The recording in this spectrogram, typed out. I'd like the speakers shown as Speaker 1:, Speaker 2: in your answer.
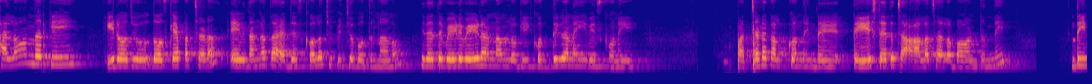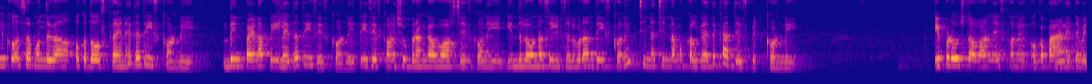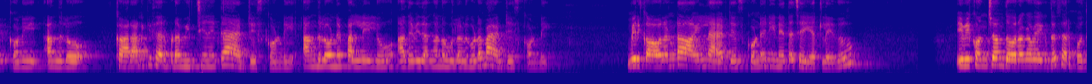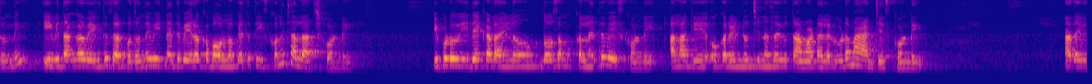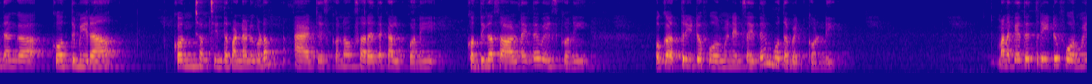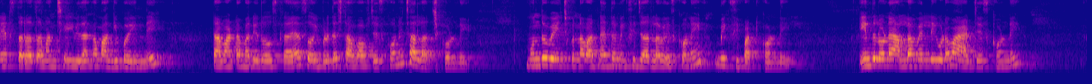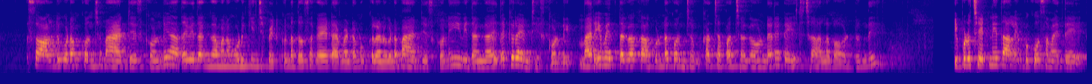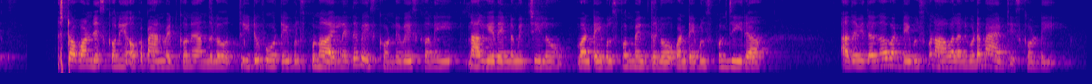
Speaker 1: Hello అందరికీ. ఈరోజు దోసకాయ పచ్చడ ఏ విధంగా తయారు చేసుకోవాలో చూపించబోతున్నాను. ఇదైతే వేడి వేడి అన్నంలోకి కొద్దిగా నెయ్యి వేసుకొని పచ్చడి కలుపుకొని తింటే టేస్ట్ అయితే చాలా చాలా బాగుంటుంది. దీనికోసం ముందుగా ఒక దోసకాయని అయితే తీసుకోండి. దీనిపైన పీల్ అయితే తీసేసుకోండి. తీసేసుకొని శుభ్రంగా వాష్ చేసుకొని ఇందులో ఉన్న సీడ్స్ని కూడా తీసుకొని చిన్న చిన్న ముక్కలుగా అయితే కట్ చేసి పెట్టుకోండి. ఇప్పుడు స్టవ్ ఆన్ చేసుకొని ఒక ప్యాన్ అయితే పెట్టుకొని అందులో కారానికి సరిపడా మిర్చిని అయితే యాడ్ చేసుకోండి. అందులోనే పల్లీలు అదేవిధంగా నువ్వులను కూడా యాడ్ చేసుకోండి. మీరు కావాలంటే ఆయిల్ని యాడ్ చేసుకోండి. నేనైతే చేయట్లేదు. ఇవి కొంచెం దూరగా వేగితే సరిపోతుంది. ఈ విధంగా వేగితే సరిపోతుంది. వీటిని అయితే వేరొక బౌల్లోకి అయితే తీసుకొని చల్లార్చుకోండి. ఇప్పుడు ఇదే కడాయిలో దోస ముక్కలను అయితే వేసుకోండి. అలాగే ఒక రెండు చిన్న సైజు టమాటాలను కూడా యాడ్ చేసుకోండి. అదేవిధంగా కొత్తిమీర కొంచెం చింతపండును కూడా యాడ్ చేసుకొని ఒకసారి అయితే కలుపుకొని కొద్దిగా సాల్ట్ అయితే వేసుకొని ఒక త్రీ టు ఫోర్ మినిట్స్ అయితే మూత పెట్టుకోండి. మనకైతే త్రీ టు ఫోర్ మినిట్స్ తర్వాత మంచిగా ఈ విధంగా మగ్గిపోయింది. టమాటా మరియు దోసకాయ సో ఇప్పుడైతే స్టవ్ ఆఫ్ చేసుకొని చల్లార్చుకోండి. ముందు వేయించుకున్న వాటిని అయితే మిక్సీ జార్లో వేసుకొని మిక్సీ పట్టుకోండి. ఇందులోనే అల్లం వెల్లి కూడా యాడ్ చేసుకోండి. సాల్ట్ కూడా కొంచెం యాడ్ చేసుకోండి. అదేవిధంగా మనం ఉడికించి పెట్టుకున్న దోసకాయ టమాటా ముక్కలను కూడా యాడ్ చేసుకొని ఈ విధంగా అయితే గ్రైండ్ చేసుకోండి. మరీ మెత్తగా కాకుండా కొంచెం కచ్చపచ్చగా ఉండనే టేస్ట్ చాలా బాగుంటుంది. ఇప్పుడు చట్నీ తాలింపు కోసం అయితే స్టవ్ ఆన్ చేసుకొని ఒక ప్యాన్ పెట్టుకొని అందులో three two four tablespoon ఆయిల్ని అయితే వేసుకోండి. వేసుకొని నాలుగైదు ఎండుమిర్చీలు వన్ టేబుల్ స్పూన్ మెంతులు వన్ టేబుల్ స్పూన్ జీరా అదేవిధంగా వన్ టేబుల్ స్పూన్ ఆవాలని కూడా యాడ్ చేసుకోండి.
